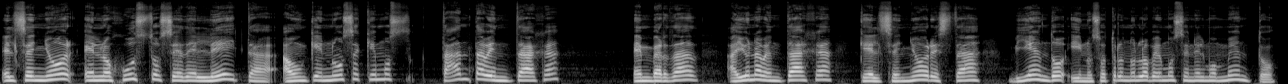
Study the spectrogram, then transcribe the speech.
El Señor en lo justo se deleita, aunque no saquemos tanta ventaja. En verdad, hay una ventaja que el Señor está viendo y nosotros no lo vemos en el momento.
